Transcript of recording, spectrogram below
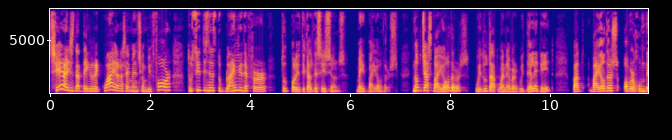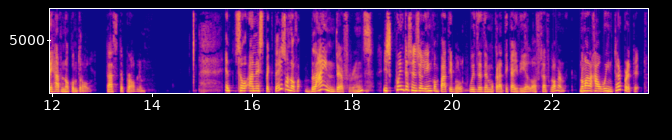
share is that they require, as I mentioned before, to citizens to blindly defer to political decisions made by others. Not just by others, we do that whenever we delegate, but by others over whom they have no control. That's the problem. And so an expectation of blind deference is quintessentially incompatible with the democratic ideal of self-government, no matter how we interpret it.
